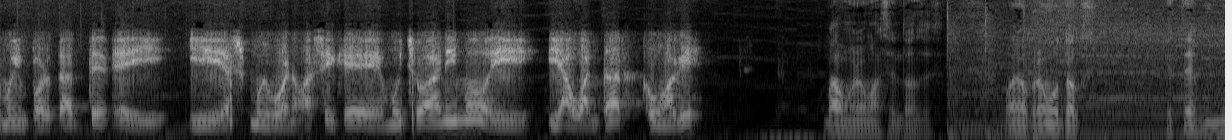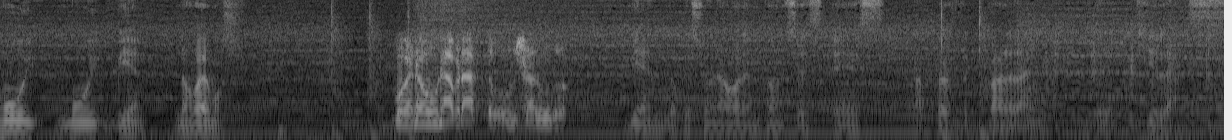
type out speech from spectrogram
muy importante y, es muy bueno. Así que mucho ánimo y, aguantar, como aquí. Vamos nomás entonces. Bueno, Premutox, que estés muy, muy bien. Nos vemos. Bueno, un abrazo, un saludo. Bien, lo que suena ahora entonces es A Perfect Paradigm de Killers.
